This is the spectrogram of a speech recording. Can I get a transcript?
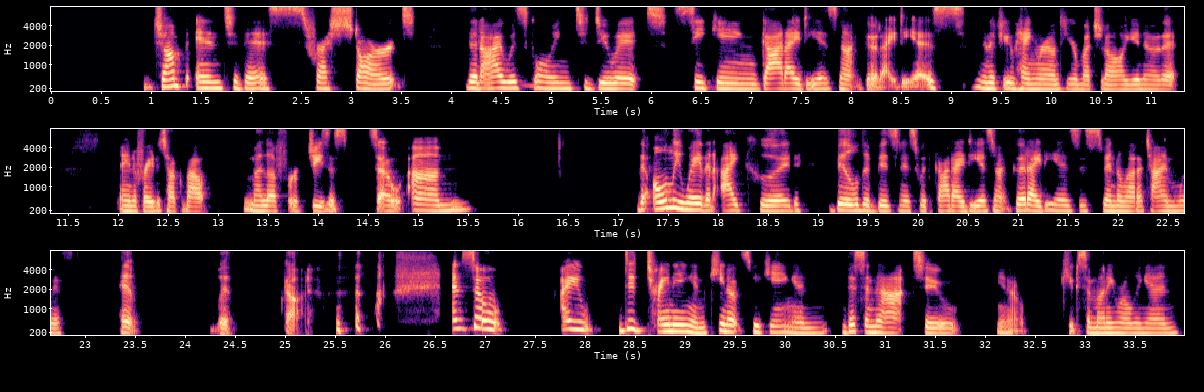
jump into this fresh start, that I was going to do it seeking God ideas, not good ideas. And if you hang around here much at all, you know that I ain't afraid to talk about my love for Jesus. So, um, the only way that I could build a business with God ideas, not good ideas, is spend a lot of time with Him, with God. and so I did training and keynote speaking and this and that to, you know, keep some money rolling in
